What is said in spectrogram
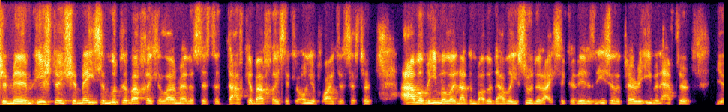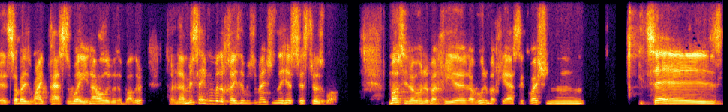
Shemim ishte shemeisa muta allowed to the sister. Dafke b'chayis it only apply to the sister. Not the mother. Davle yisur that I see because it is an issue the Torah. Even after somebody's wife passes away, you're not live with the mother. So now misavim with the chayis, which mentions his sister as well. Mostly Ravuna Bachia, Ravuna Bachia asked the question. It says.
